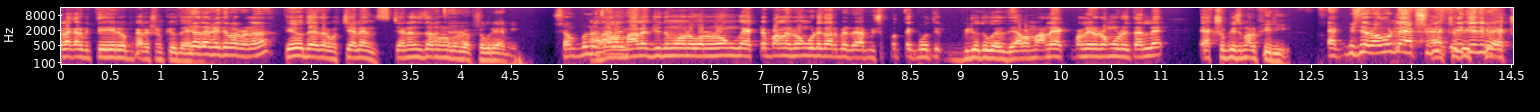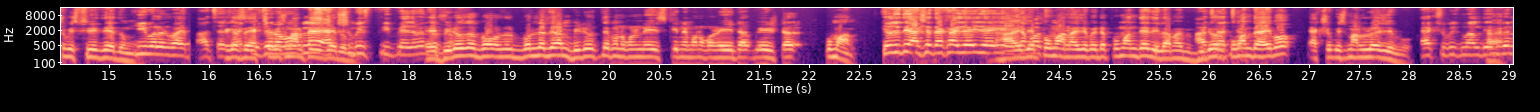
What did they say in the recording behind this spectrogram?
এলাকার ভিত্তিতে এরকম কালেকশন কেউ দেয় দেখাইতে পারবে না? কেউ দেয় তার চ্যালেঞ্জ চ্যালেঞ্জ দেওয়ার মনে আচ্ছা। ব্যবসা করি আমি। সম্পূর্ণ আমার। মালের যদি মনে করো রং একটা পালে রং উঠে তারপরে আমি প্রত্যেক ভিডিও করে দিই। আমার মালে এক পালে রং উঠে তারলে একশো পিস মাল ফ্রি এক পিসের রং উঠলে একশো পিস ফ্রি দিয়ে দিবে? একশো পিস ফ্রি দিয়ে দেবো। কি বলেন ভাই? আচ্ছা ঠিক আছে, এক পিসের 100 রং piece মাল free দিয়ে দেবো। পিস ফ্রি এই ভিডিওতে বল- বললে দিলাম ভিডিওতে মনে করেন এই স্ক্রিনে মনে করেন এইটা এইটা প্রমাণ কেউ যদি আসে দেখা যায় যে হ্যাঁ এই যে প্রমাণ এই যে এটা প্রমাণ দিয়ে দিলাম। আমি ভিডিওর আচ্ছা। প্রমাণ দেখাইবো একশো পিস মাল লয়ে যাব একশো পিস মাল দিয়ে হ্যাঁ। দিবেন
